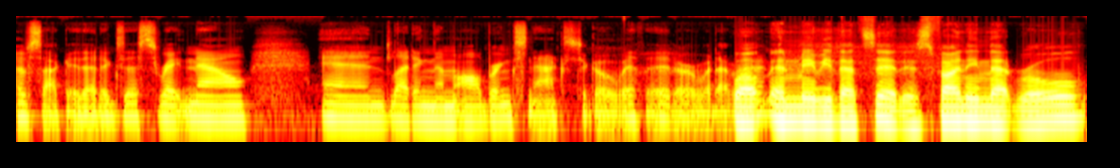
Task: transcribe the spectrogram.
of sake that exists right now and letting them all bring snacks to go with it or whatever. Well and maybe that's it is finding that role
